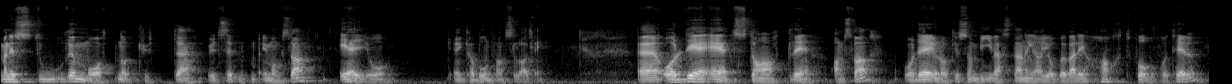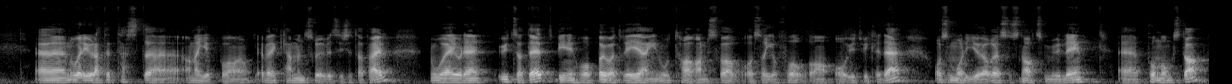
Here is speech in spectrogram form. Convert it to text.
Men den store måten å kutte utslippene i Mongstad er jo karbonfangst og -lagring. Eh, og det er et statlig ansvar. Og det er jo noe som vi vestlendinger jobber veldig hardt for å få til. Eh, nå er det jo dette testanlegget på Klemetsrud, hvis jeg ikke tar feil. Nå er jo det utsatt. Vi håper jo at regjeringen nå tar ansvar og sørger for å, å utvikle det. Og så må de gjøre så snart som mulig eh, på Mongstad.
